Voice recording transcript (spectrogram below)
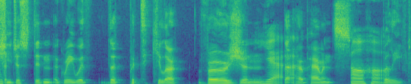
She just didn't agree with the particular version Yeah. that her parents Uh-huh. believed.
